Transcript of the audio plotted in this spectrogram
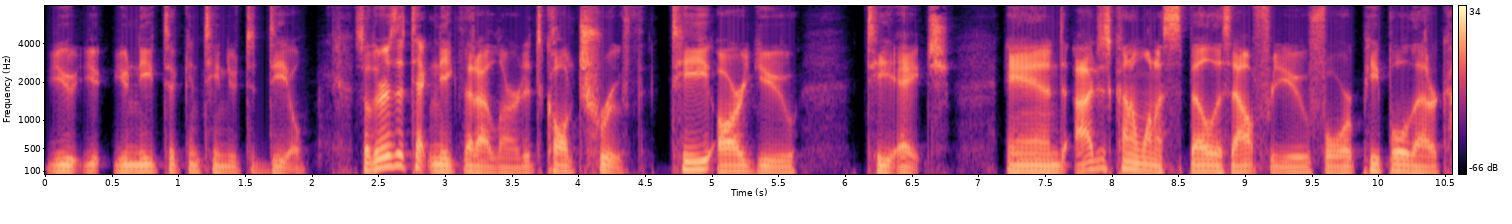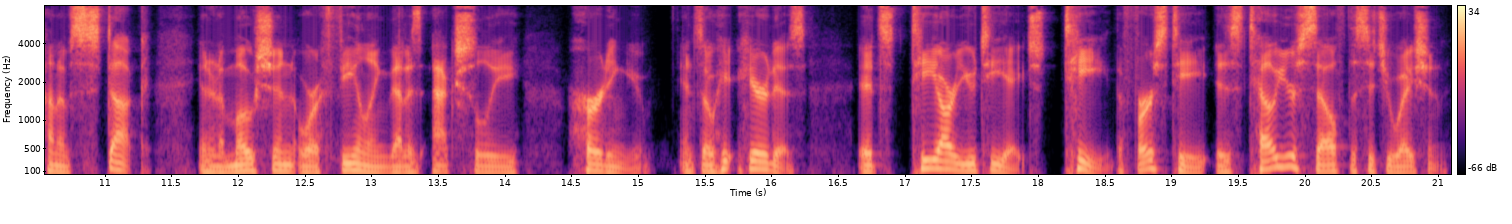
You, you, you need to continue to deal. So there is a technique that I learned. It's called truth, T R U T H. And I just kind of want to spell this out for you for people that are kind of stuck in an emotion or a feeling that is actually hurting you. And so he, here it is. It's T R U T H. T, the first T is tell yourself the situation,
